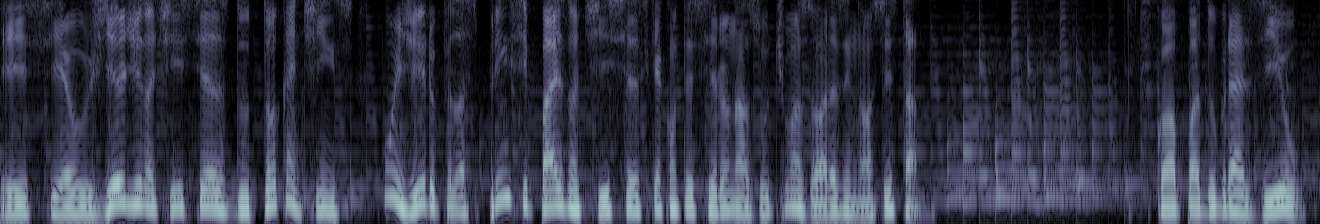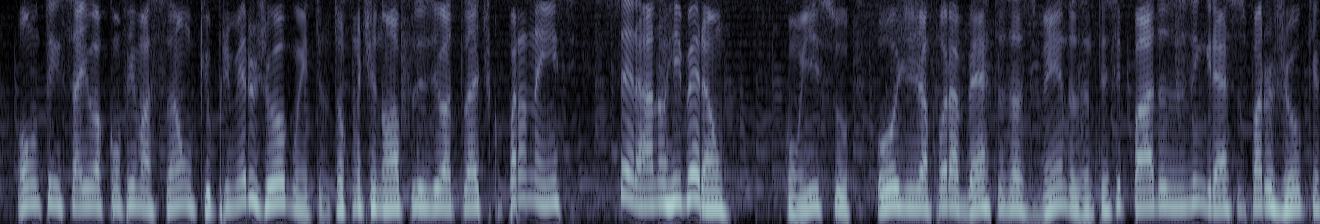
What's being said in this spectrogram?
Esse é o Giro de Notícias do Tocantins, um giro pelas principais notícias que aconteceram nas últimas horas em nosso estado. Copa do Brasil. Ontem saiu a confirmação que o primeiro jogo entre o Tocantinópolis e o Atlético Paranaense será no Ribeirão. Com isso, hoje já foram abertas as vendas antecipadas dos ingressos para o jogo que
